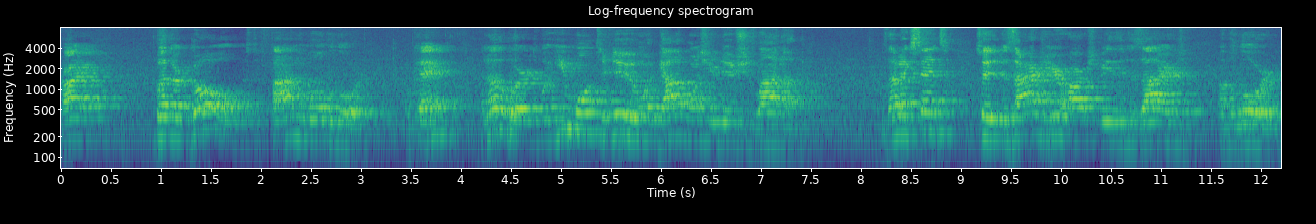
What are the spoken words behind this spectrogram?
All right? But our goal is to find the will of the Lord. Okay? In other words, what you want to do and what God wants you to do should line up. Does that make sense? So the desires of your heart should be the desires of the Lord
